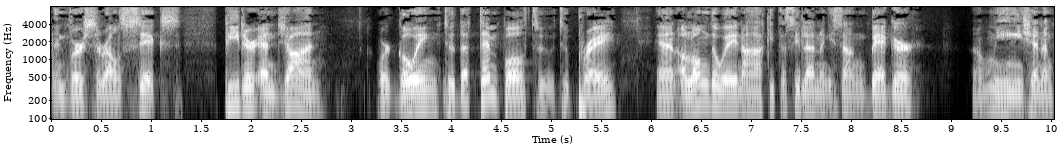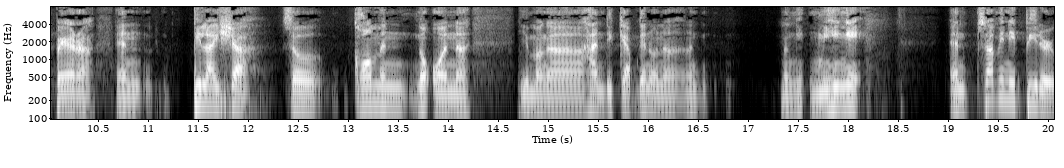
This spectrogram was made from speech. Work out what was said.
and verse around 6, Peter and John were going to the temple to, to pray. And along the way, nakakita sila ng isang beggar. Ah, humihingi siya ng pera. And pilay siya. So, common noon na yung mga handicap gano'n na, na, humihingi. And sabi ni Peter,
